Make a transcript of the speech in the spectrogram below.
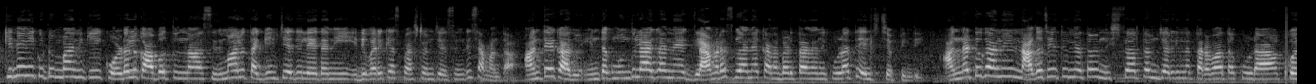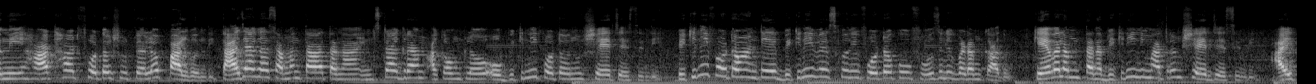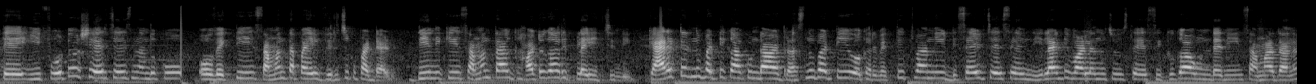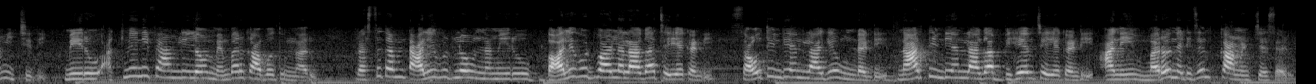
అక్కినేని కుటుంబానికి కోడలు కాబోతున్న సినిమాలు తగ్గించేది లేదని ఇదివరకే స్పష్టం చేసింది సమంత. అంతేకాదు ఇంతకు ముందులాగానే గ్లామరస్ గానే కనబడతానని కూడా తేల్చి చెప్పింది. అన్నట్టుగానే నాగ చైతన్యతో నిశ్చితార్థం జరిగిన తర్వాత కూడా కొన్ని హాట్ హాట్ ఫోటో షూట్లలో పాల్గొంది. తాజాగా సమంత తన ఇన్స్టాగ్రామ్ అకౌంట్లో ఓ బికినీ ఫోటోను షేర్ చేసింది. బికినీ ఫోటో అంటే బికినీ వేసుకుని ఫోటోకు ఫోజులు ఇవ్వడం కాదు కేవలం తన బికినీని మాత్రం షేర్ చేసింది. అయితే ఈ ఫోటో షేర్ చేసినందుకు ఓ వ్యక్తి సమంతపై విరుచుకుపడ్డాడు. దీనికి సమంత ఘాటుగా రిప్లై ఇచ్చింది. క్యారెక్టర్ను బట్టి కాకుండా డ్రెస్ను బట్టి ఒకరి వ్యక్తిత్వాన్ని డిసైడ్ చేసే నీలాంటి వాళ్ళను చూస్తే సిగ్గుగా ఉందని సమాధానం ఇచ్చింది. మీరు అక్నేని ఫ్యామిలీలో మెంబర్ కాబోతున్నారు. ప్రస్తుతం టాలీవుడ్లో ఉన్న మీరు బాలీవుడ్ వాళ్ళలాగా చేయకండి. సౌత్ ఇండియన్ లాగే ఉండండి. నార్త్ ఇండియన్ లాగా బిహేవ్ చేయకండి అని మరో నెటిజన్ కామెంట్ చేశాడు.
